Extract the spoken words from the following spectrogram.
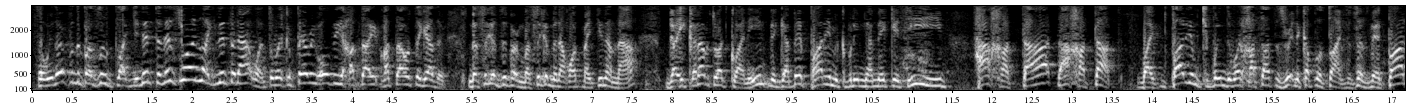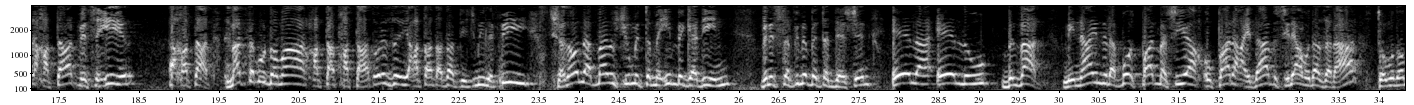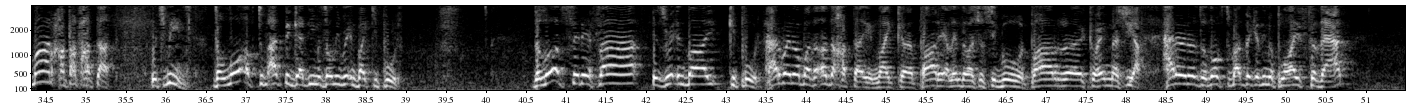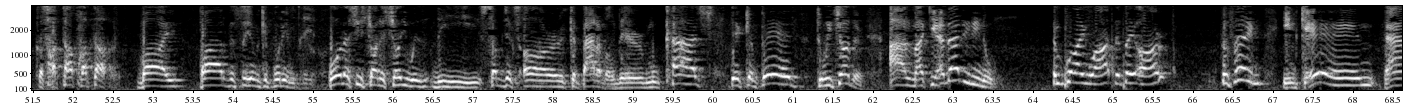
So we learn from the pasuk like you did to this one, like you did to that one. So we're comparing all the hataot together. Masichet zivar, masichet menachot, maitin na, da'ikarav tuat kohanim, v'gabe parim kippurim nameketiv, ha-chatat, ha-chatat. By parim kippurim, the word hatat is written a couple of times. It says ve'par hatat ve'seir החטאת. מה תלמוד לומר חטאת חטאת? What is the חטאת חטאת? teach me לפי שלא למדנו שיהיו מטמאים בגדים ונשרפים בבית הדשן, אלא אלו בלבד. מניין לרבות פר משיח ופר העדה וסירי עבודה זרה, תלמוד לומר חטאת חטאת. Which means, the law of טומאת בגדים is only written by Kippur. The law of Serefa is written by Kippur. How do I know about the other Hatta'im, like uh, Par Yalim Davash Sibur, Par uh, Kohen Mashiach? How do I know the law of Tumat Begadim applies to that? Because Hatat Hatat, by Par V'Siyam Kippurim. All that she's trying to show you is the subjects are compatible. They're Mukash, they're compared to each other. Al Maki. Implying what? That they are the same. אם כן,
